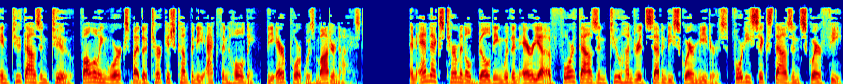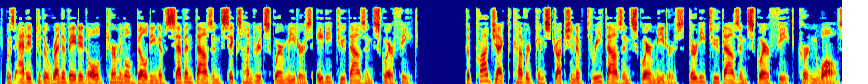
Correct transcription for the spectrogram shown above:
In 2002, following works by the Turkish company Akfen Holding, the airport was modernized. An annex terminal building with an area of 4270 square meters, 46,000 square feet was added to the renovated old terminal building of 7600 square meters, 82,000 square feet. The project covered construction of 3,000 square meters (32,000 square feet) curtain walls,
